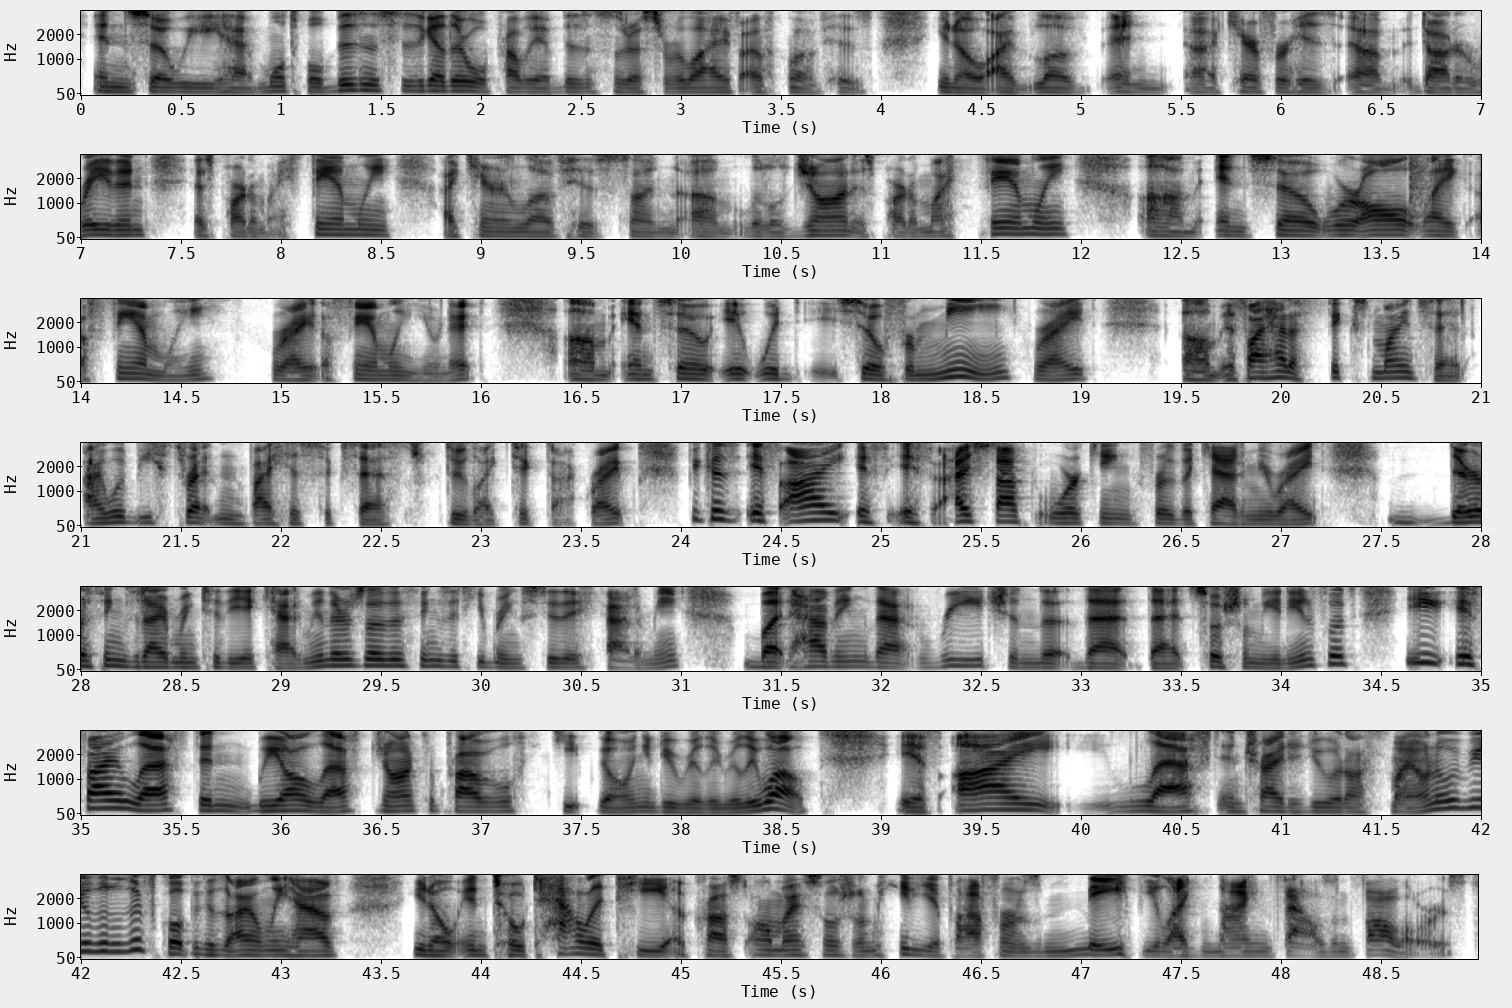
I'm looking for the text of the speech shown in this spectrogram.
And so we have multiple businesses together. We'll probably have business the rest of our life. I love his, you know, I love and uh, care for his um, daughter Raven as part of my family. I care and love his son um, Little John as part of my family. Um, and so we're all like a family, right? A family unit. Um, and so it would, so for me, right? Um, if I had a fixed mindset, I would be threatened by his success through like TikTok, right? Because if I if if I stopped working for the academy, right, there are things that I bring to the academy, and there's other things that he brings to the academy. But having that reach and the, that that social media influence, he, if I left and we all left, John could probably keep going and do really really well. If I left and tried to do it on my own, it would be a little difficult because I only have you know in totality across all my social media platforms maybe like nine thousand followers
